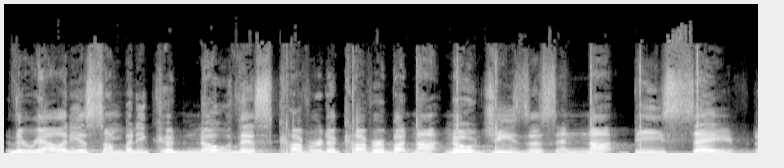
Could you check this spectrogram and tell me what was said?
The reality is, somebody could know this cover to cover, but not know Jesus and not be saved.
